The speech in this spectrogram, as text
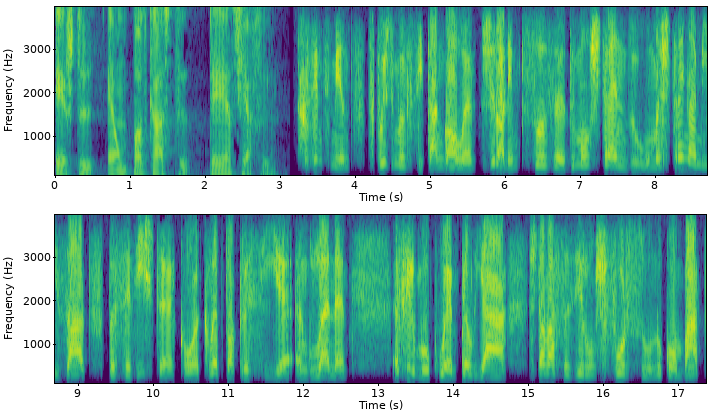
Este é um podcast TSF. Recentemente, depois de uma visita a Angola, Jerónimo de Sousa, demonstrando uma estranha amizade passadista com a cleptocracia angolana, afirmou que o MPLA estava a fazer um esforço no combate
